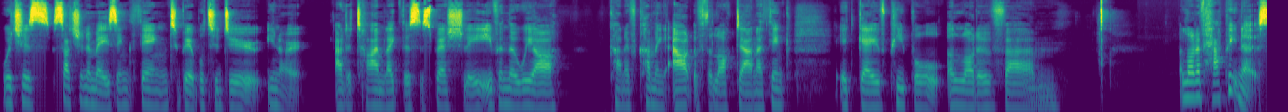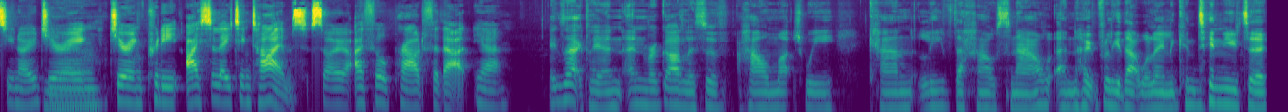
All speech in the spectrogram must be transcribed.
which is such an amazing thing to be able to do you know at a time like this, especially, even though we are kind of coming out of the lockdown, I think it gave people a lot of um, a lot of happiness, you know, during yeah. during pretty isolating times. So I feel proud for that. Yeah. Exactly. And and regardless of how much we can leave the house now and hopefully that will only continue to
